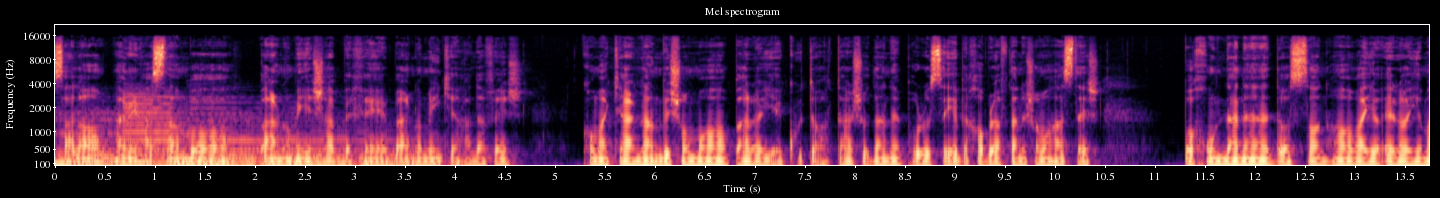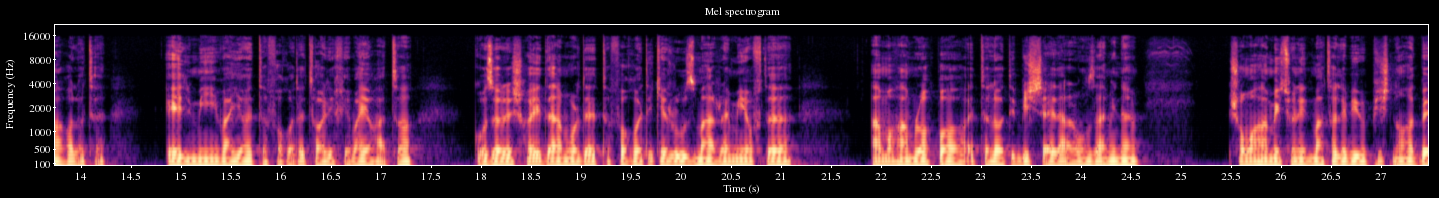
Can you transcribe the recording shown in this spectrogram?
سلام امیر هستم با برنامه شب بخیر. برنامه ای که هدفش کمک کردن به شما برای کوتاهتر شدن پروسه به خواب رفتن شما هستش. با خوندن داستان ها و یا ارائه مقالات علمی و یا اتفاقات تاریخی و یا حتی گزارش هایی در مورد اتفاقاتی که روزمره میفته اما همراه با اطلاعات بیشتری در اون زمینه شما هم می‌تونید مطالبی رو پیشنهاد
